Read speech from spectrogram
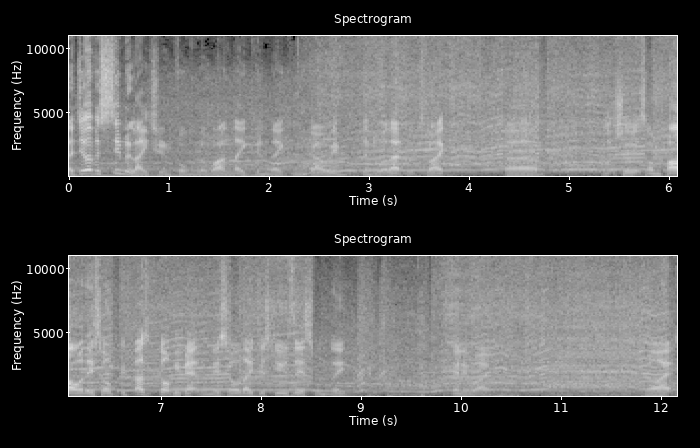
They do have a simulator in Formula One. They can they can go in. Don't know what that looks like. Um, not sure it's on par with this, or it's got to be better than this, or they just use this, wouldn't they? Anyway, right.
